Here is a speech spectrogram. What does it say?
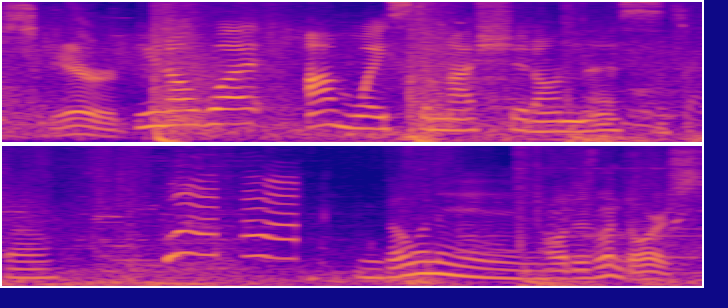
Scared. You know what? I'm wasting my shit on this. Let's go. I'm going in. Oh, there's one doors.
